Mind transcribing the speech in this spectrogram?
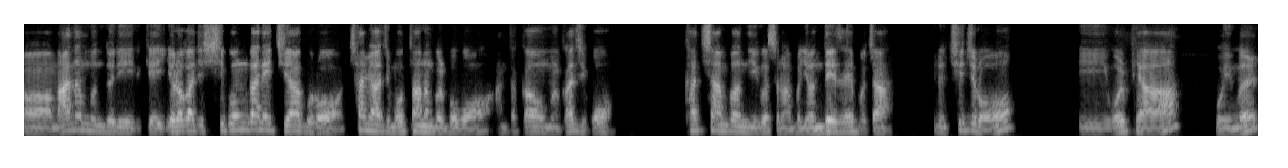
어, 많은 분들이 이렇게 여러 가지 시공간의 지역으로 참여하지 못하는 걸 보고 안타까움을 가지고 같이 한번 이것을 한번 연대해서 해보자 이런 취지로 이 월피아 모임을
